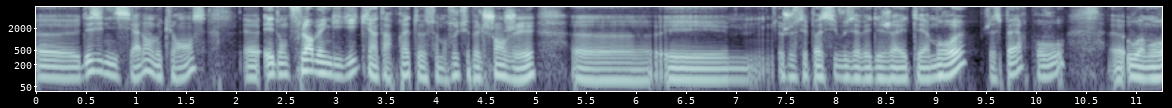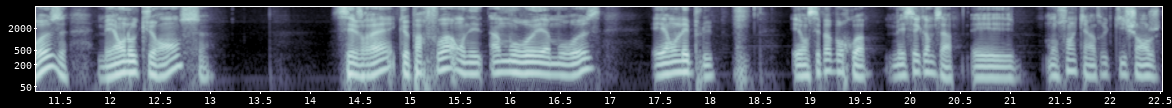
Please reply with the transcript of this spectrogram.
euh, des initiales en l'occurrence. Euh, et donc Flore Benguigui qui interprète ce morceau qui s'appelle Changer. Euh, et hum, je sais pas si vous avez déjà été amoureux, j'espère pour vous, euh, ou amoureuse, mais en l'occurrence, c'est vrai que parfois on est amoureux et amoureuse et on l'est plus. Et on sait pas pourquoi, mais c'est comme ça. Et on sent qu'il y a un truc qui change.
